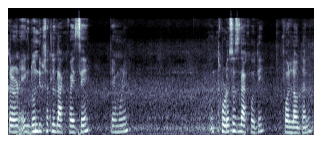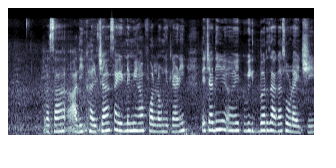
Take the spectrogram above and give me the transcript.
कारण एक दोन दिवसातलं दाखवायचं आहे त्यामुळे थोडंसंच दाखवते फॉल लावताना. तर असा आधी खालच्या साईडने मी हा फॉल लावून घेतला आणि त्याच्या आधी एक विकभर जागा सोडायची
